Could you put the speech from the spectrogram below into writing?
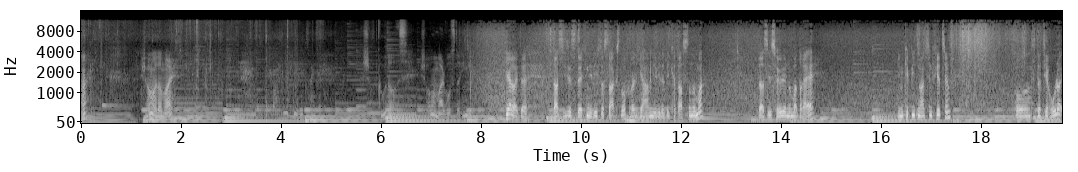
Aha. Schauen wir da mal. Schaut gut aus. Schauen wir mal, wo es da hingeht. Ja Leute, das ist jetzt definitiv das Dachsloch, weil hier haben wir wieder die Katasternummer. Das ist Höhle Nummer 3 im Gebiet 1914. Und der Tiroler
